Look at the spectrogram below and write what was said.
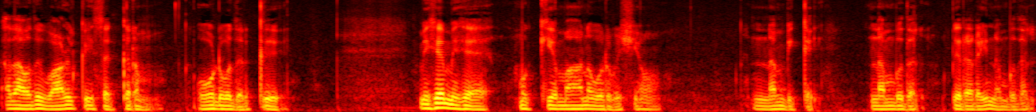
அதாவது வாழ்க்கை சக்கரம் ஓடுவதற்கு மிக மிக முக்கியமான ஒரு விஷயம் நம்பிக்கை நம்புதல் பிறரை நம்புதல்.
